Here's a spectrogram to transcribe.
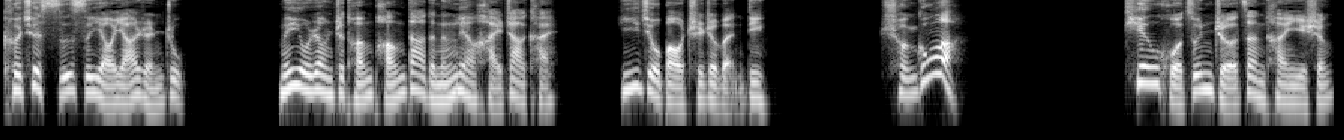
可却死死咬牙忍住，没有让这团庞大的能量海炸开，依旧保持着稳定。成功了！天火尊者赞叹一声，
